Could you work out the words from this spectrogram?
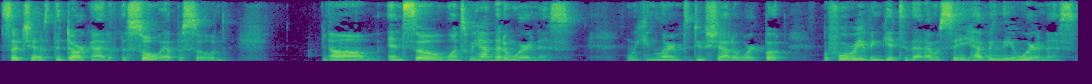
such as the Dark Night of the Soul episode. Um, and so once we have that awareness, we can learn to do shadow work. But before we even get to that, I would say having the awareness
